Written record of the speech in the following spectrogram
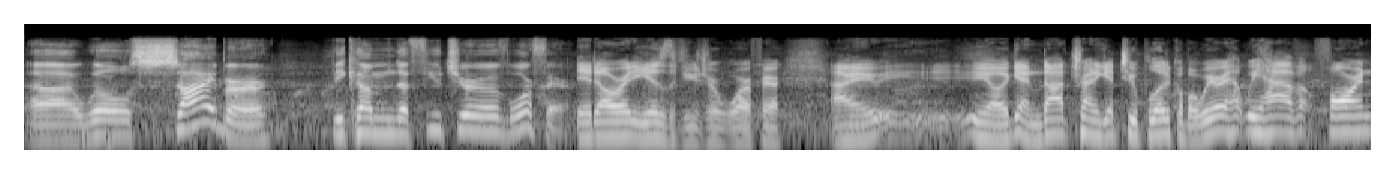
Uh, will cyber become the future of warfare? It already is the future of warfare. I, you know, again, not trying to get too political, but we we have foreign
